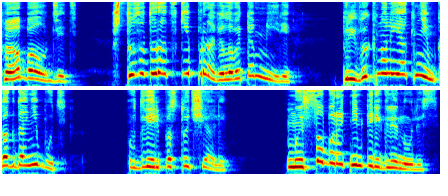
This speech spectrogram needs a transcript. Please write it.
«Обалдеть! Что за дурацкие правила в этом мире? Привыкну ли я к ним когда-нибудь?» В дверь постучали. Мы с оборотнем переглянулись.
